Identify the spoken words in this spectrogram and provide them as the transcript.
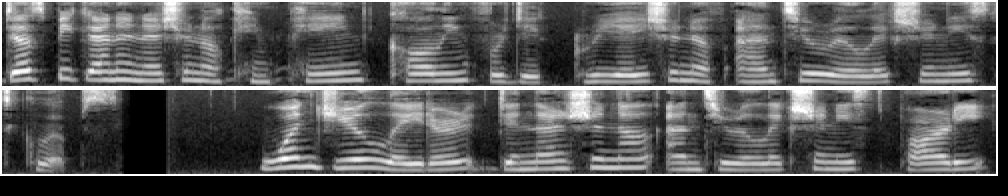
Thus began a national campaign calling for the creation of anti-reelectionist clubs. One year later, the National Anti-Reelectionist Party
